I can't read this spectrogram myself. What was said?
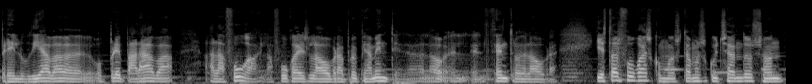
preludiaba o preparaba a la fuga. La fuga es la obra propiamente, el, centro de la obra. Y estas fugas, como estamos escuchando, son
